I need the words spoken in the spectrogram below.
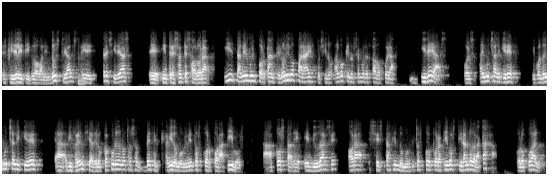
el Fidelity Global Industrials. Ahí hay tres ideas eh, interesantes a valorar. Y también muy importante, no digo para esto, sino algo que nos hemos dejado fuera, ideas, pues hay mucha liquidez. Y cuando hay mucha liquidez, a diferencia de lo que ha ocurrido en otras veces, que ha habido movimientos corporativos a costa de endeudarse, ahora se está haciendo movimientos corporativos tirando de la caja. Con lo cual,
